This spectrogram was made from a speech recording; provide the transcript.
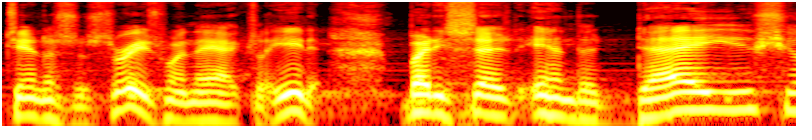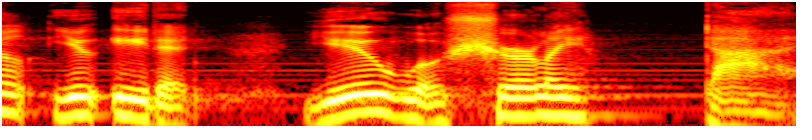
Genesis 3 is when they actually eat it. But he said, In the day you shall you eat it, you will surely die.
